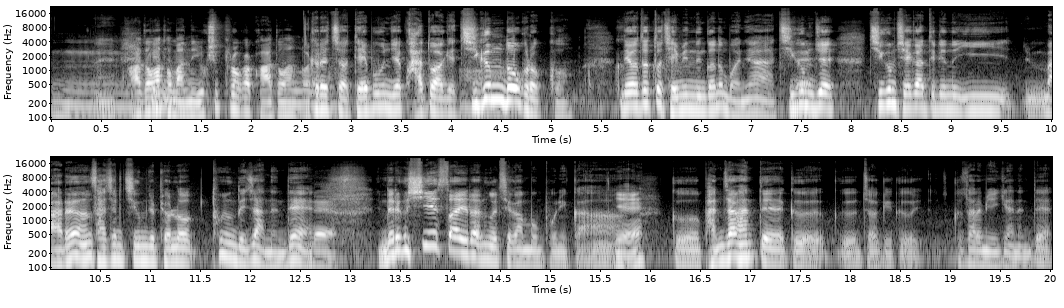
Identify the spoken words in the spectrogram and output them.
음. 과도가 더 많네. 60%가 과도한 거네. 그렇죠. 대부분 이제 과도하게 지금도 그렇고. 근데 여기서 또 재밌는 거는 뭐냐? 지금 네. 이제 지금 제가 드리는 이 말은 사실은 지금 이제 별로 통용되지 않는데 네. 옛날에 그 CSI라는 걸 제가 한번 보니까 예. 그 반장한테 그, 그 저기 그, 그 사람이 얘기하는데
